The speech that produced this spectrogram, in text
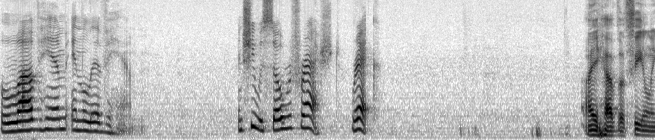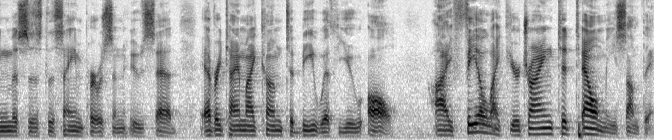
love Him and live Him. And she was so refreshed. Rick. I have a feeling this is the same person who said, Every time I come to be with you all, I feel like you're trying to tell me something.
